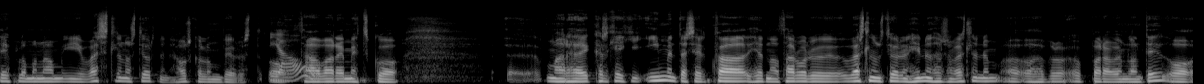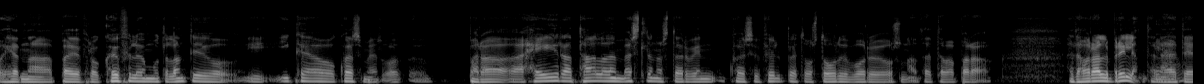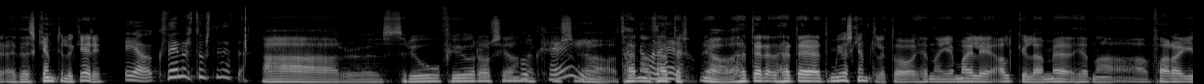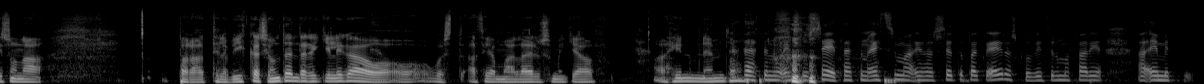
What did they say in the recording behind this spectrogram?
diplomanám í Vestlunastjórnin, Háskólanum Bifröst og Já. það var einmitt sko uh, maður hefði kannski ekki ímynda sér hvað, hérna, þar voru Vestlunastjórnin hinn þessum Vestlunum og, og, bara um landið og hérna bæði frá kaufélögum út á landi og í IKEA og hvað sem er og bara að heyra talað um Vestlunastörfin, hversu fjölbreytt og stóruð voru og svona, þetta var bara Þetta var alveg briljant, þannig að þetta er, þetta er skemmtileg geri. Já, hvenær tókstu þetta? Það er uh, þrjú, fjör ár síðan. Ok, gaman þannig að að þetta er, já, þetta er, þetta er, þetta er mjög skemmtilegt og hérna ég mæli algjörlega með hérna að fara í svona bara til að vika sjóndendar ekki líka og, og, veist, að því að maður læri svo mikið af að hinnum nefndum. þetta er nú eins og segið, þetta er nú eitt sem að ég þarf að setja bak við eira sko, við þurfum að fara í að einmitt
